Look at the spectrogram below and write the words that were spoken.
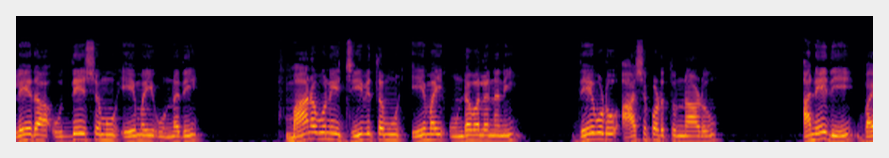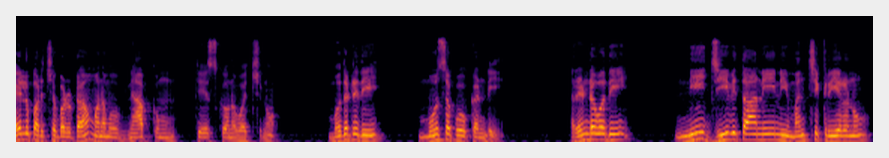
లేదా ఉద్దేశము ఏమై ఉన్నది? మానవుని జీవితము ఏమై ఉండవలనని దేవుడు ఆశపడుతున్నాడు అనేది బయలుపరచబడుట మనము జ్ఞాపకం చేసుకొనవచ్చును. మొదటిది మోసపోకండి. రెండవది నీ జీవితాన్ని నీ మంచి క్రియలను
